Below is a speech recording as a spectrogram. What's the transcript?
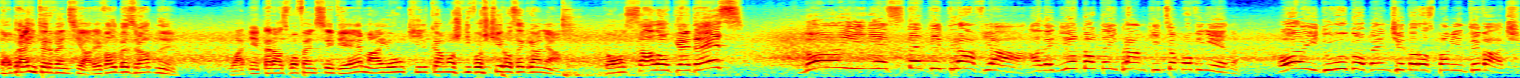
Dobra interwencja, rywal bezradny. Ładnie teraz w ofensywie, mają kilka możliwości rozegrania. Gonzalo Guedes. No i niestety trafia, ale nie do tej bramki, co powinien. Oj, długo będzie to rozpamiętywać.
